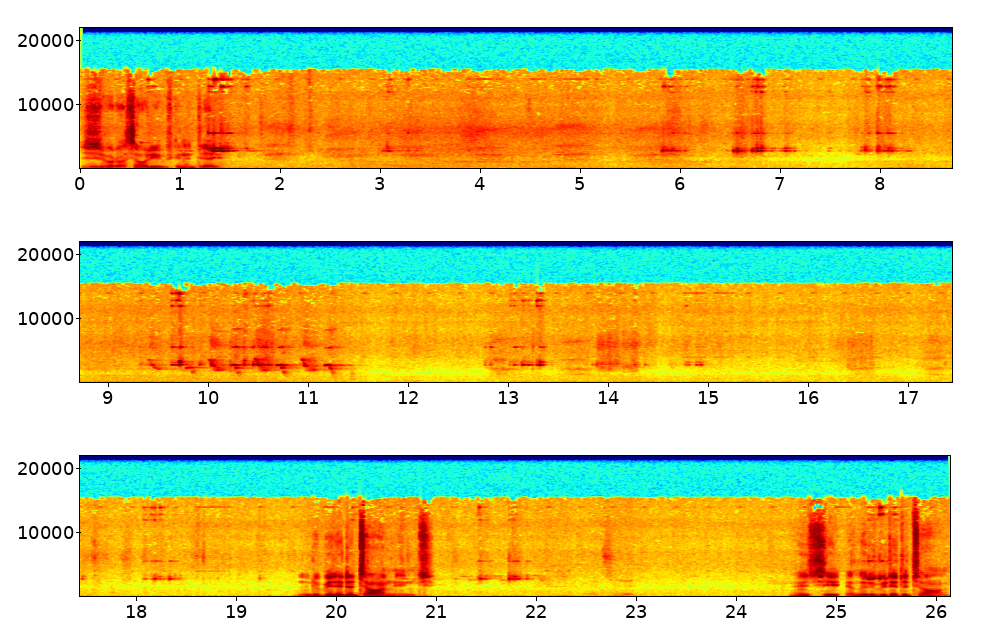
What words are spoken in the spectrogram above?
This is what I thought he was going to do. Bit at a time, Ninja. That's it. That's it, a little bit at a time.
